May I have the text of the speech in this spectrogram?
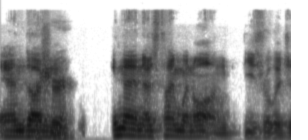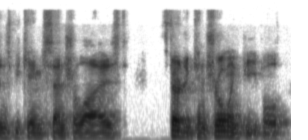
And um, sure. and then as time went on, these religions became centralized, started controlling people.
